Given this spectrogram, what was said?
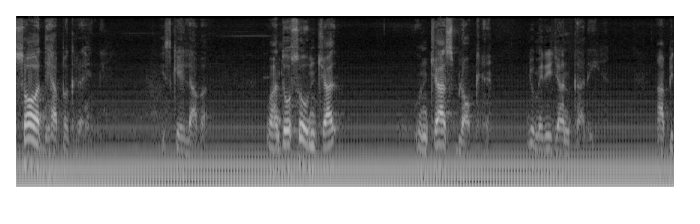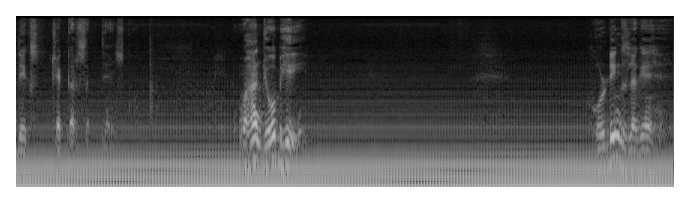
सौ अध्यापक रहेंगे। इसके अलावा वहाँ दो सौ उनचास ब्लॉक हैं, जो मेरी जानकारी है। आप भी देख, चेक कर सकते हैं इसको। वहाँ जो भी होर्डिंग्स लगे हैं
